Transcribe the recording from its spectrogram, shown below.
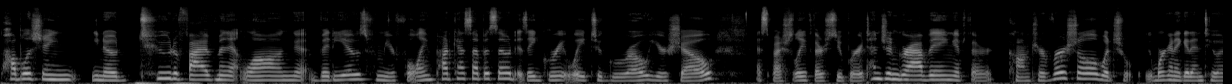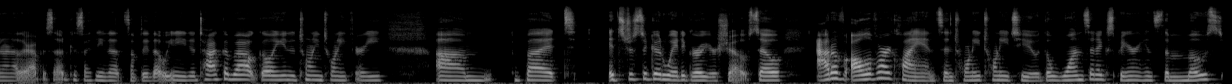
publishing, you know, two to five minute long videos from your full length podcast episode is a great way to grow your show, especially if they're super attention grabbing, if they're controversial, which we're going to get into in another episode because I think that's something that we need to talk about going into 2023. Um, but it's just a good way to grow your show. So, out of all of our clients in 2022, the ones that experienced the most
